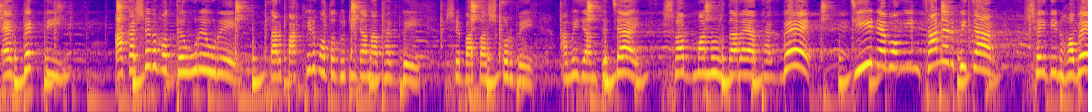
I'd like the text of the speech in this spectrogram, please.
এক ব্যক্তি আকাশের মধ্যে উড়ে উড়ে তার পাখির মতো দুটি ডানা থাকবে, সে বাতাস করবে। আমি জানতে চাই, সব মানুষ দাঁড়ায়া থাকবে? জিন এবং ইনসানের বিচার সেই দিন হবে।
